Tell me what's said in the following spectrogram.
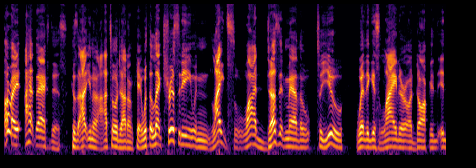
all right, I have to ask this because I, you know, I told you I don't care. With electricity and lights, why does it matter to you whether it gets lighter or darker? It, it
